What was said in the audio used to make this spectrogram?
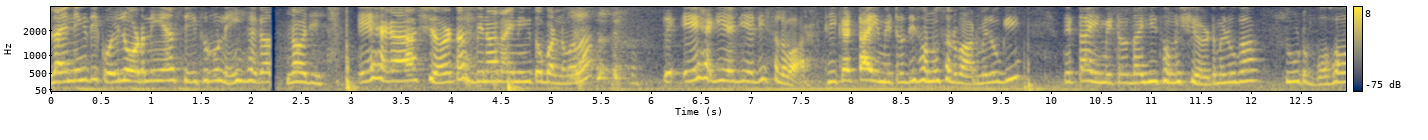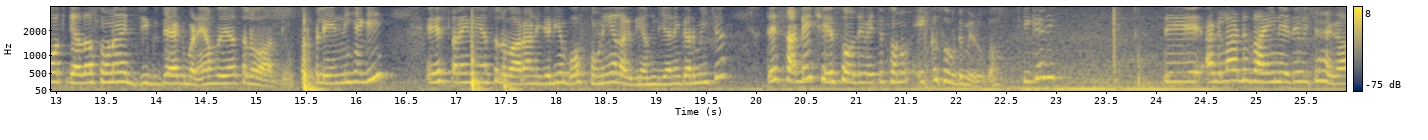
ਲਾਈਨਿੰਗ ਦੀ ਕੋਈ ਲੋੜ ਨਹੀਂ ਹੈ ਸੀ ਥਰੂ ਨਹੀਂ ਹੈਗਾ। ਲਓ ਜੀ, ਇਹ ਹੈਗਾ ਸ਼ਰਟ ਬਿਨਾ ਲਾਈਨਿੰਗ ਤੋਂ ਬਣਨ ਵਾਲਾ। ਤੇ ਇਹ ਹੈਗੀ ਹੈ ਜੀ ਇਹਦੀ ਸਲਵਾਰ, ਠੀਕ ਹੈ? 2.5 ਮੀਟਰ ਦੀ ਤੁਹਾਨੂੰ ਸਲਵਾਰ ਮਿਲੂਗੀ ਤੇ 2.5 ਮੀਟਰ ਦਾ ਹੀ ਤੁਹਾਨੂੰ ਸ਼ਰਟ ਮਿਲੂਗਾ। ਸੂਟ ਬਹੁਤ ਜ਼ਿਆਦਾ ਸੋਹਣਾ ਹੈ ਜਿਗ ਜੈਗ ਬਣਿਆ ਹੋਇਆ ਸਲਵਾਰ ਦੇ ਉੱਪਰ ਪਲੇਨ ਨਹੀਂ ਹੈਗੀ। ਇਸ ਤਰ੍ਹਾਂ ਦੀਆਂ ਸਲਵਾਰਾਂ ਨੇ ਜਿਹੜੀਆਂ ਬਹੁਤ ਸੋਹਣੀਆਂ ਲੱਗਦੀਆਂ ਹੁੰਦੀਆਂ ਨੇ ਗਰਮੀ 'ਚ। ਤੇ 650 ਦੇ ਵਿੱਚ ਤੁਹਾਨੂੰ ਇੱਕ ਸੂਟ ਮਿਲੂਗਾ, ਠੀਕ ਹੈ ਜੀ? ਤੇ ਅਗਲਾ ਡਿਜ਼ਾਈਨ ਇਹਦੇ ਵਿੱਚ ਹੈਗਾ।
